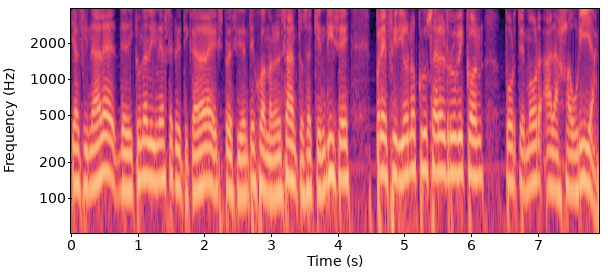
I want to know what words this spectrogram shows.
y al final eh, dedica unas líneas a criticar al expresidente Juan Manuel Santos, a quien dice prefirió no cruzar el Rubicón por temor a la jauría.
